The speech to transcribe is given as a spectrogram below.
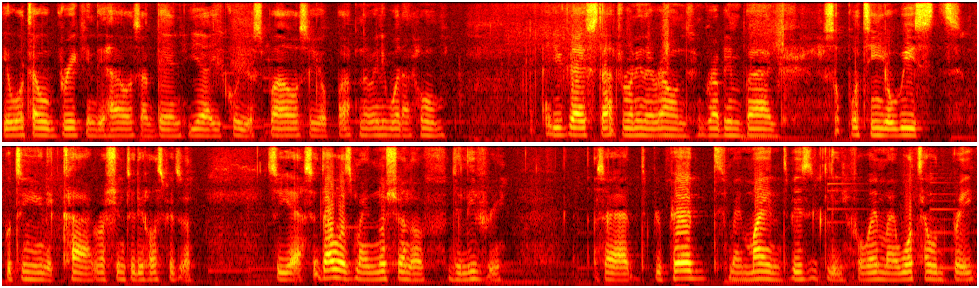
your water will break in the house, and then yeah, you call your spouse or your partner, anyone at home, and you guys start running around, grabbing bag, supporting your waist, putting you in a car, rushing to the hospital. So yeah, so that was my notion of delivery so I had prepared my mind basically for when my water would break.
